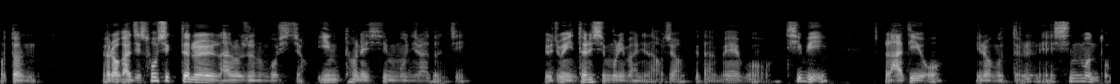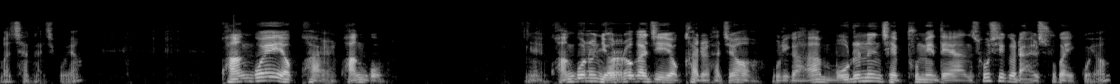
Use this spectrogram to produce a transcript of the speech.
어떤 여러 가지 소식들을 나눠주는 곳이죠. 인터넷 신문이라든지. 요즘에 인터넷 신문이 많이 나오죠. 그 다음에 뭐, TV, 라디오, 이런 것들, 예, 신문도 마찬가지고요. 광고의 역할, 광고. 예, 광고는 여러 가지 역할을 하죠. 우리가 모르는 제품에 대한 소식을 알 수가 있고요.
